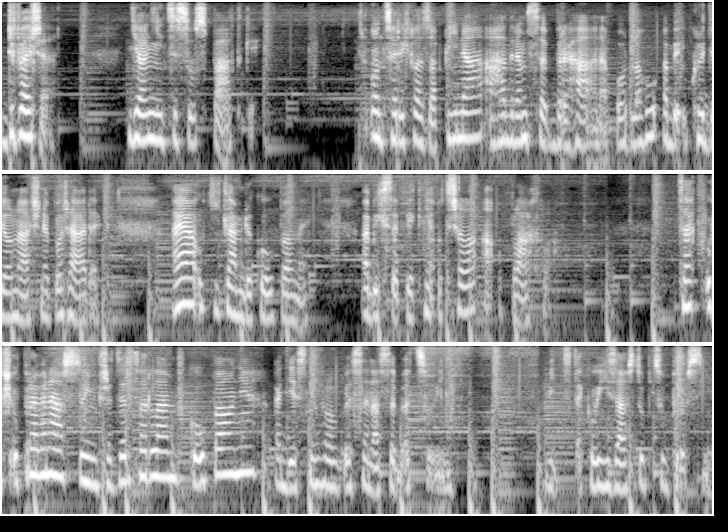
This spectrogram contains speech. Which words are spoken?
Dveře. Dělníci jsou zpátky. On se rychle zapíná a hadrem se brhá na podlahu, aby uklidil náš nepořádek. A já utíkám do koupelny, abych se pěkně otřela a opláchla. Tak už upravená stojím před zrcadlem v koupelně a děsný hlouby se na sebe cují. Víc takových zástupců prosím.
